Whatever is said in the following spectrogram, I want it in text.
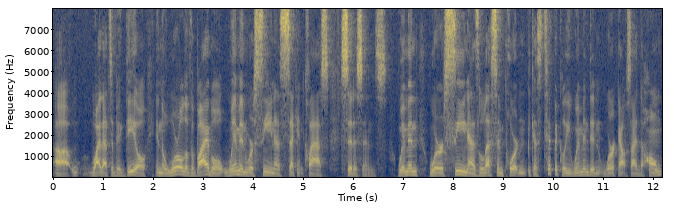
uh, why that's a big deal, in the world of the Bible, women were seen as second class citizens. Women were seen as less important because typically women didn't work outside the home,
